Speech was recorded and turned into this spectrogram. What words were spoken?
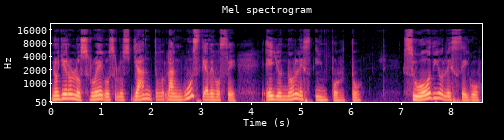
no oyeron los ruegos, los llantos, la angustia de José. Ellos no les importó. Su odio les cegó.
